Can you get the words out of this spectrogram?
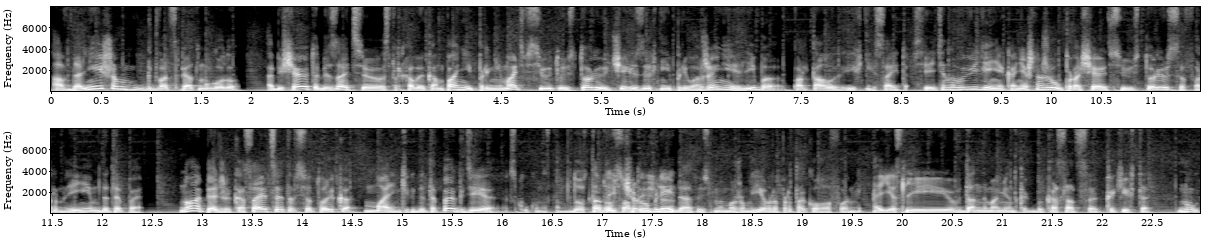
а в дальнейшем, к 2025 году, обещают обязать э, страховые компании принимать всю эту историю через их приложения, либо порталы их сайта. Все эти нововведения, конечно же, упрощают всю историю с оформлением ДТП. Но, опять же, касается это все только маленьких ДТП, где, сколько у нас там, до 100 До тысяч 100 тысяч, рублей, да. да, то есть мы можем европротокол оформить. А если в данный момент как бы касаться каких-то, ну,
